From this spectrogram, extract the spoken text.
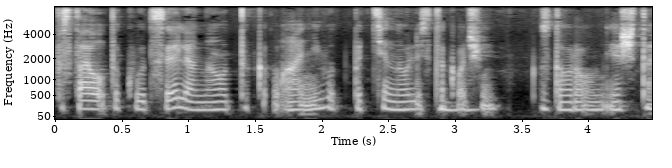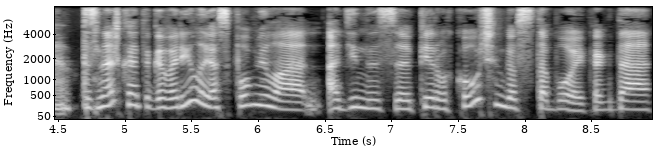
поставила такую цель, она вот так, а они вот подтянулись так очень здорово, я считаю. Ты знаешь, когда ты говорила, я вспомнила один из первых коучингов с тобой, когда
